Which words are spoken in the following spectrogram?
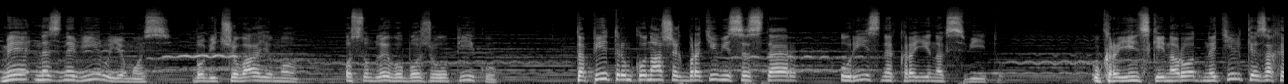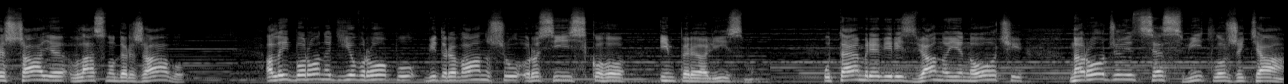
ми не зневіруємось, бо відчуваємо особливу Божу опіку та підтримку наших братів і сестер у різних країнах світу. Український народ не тільки захищає власну державу, але й боронить Європу від реваншу російського імперіалізму. У темряві різдвяної ночі народжується світло життя,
